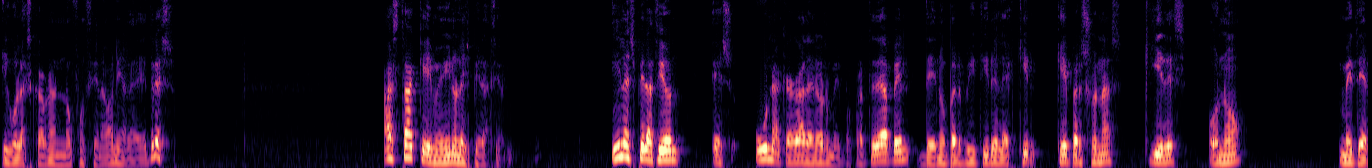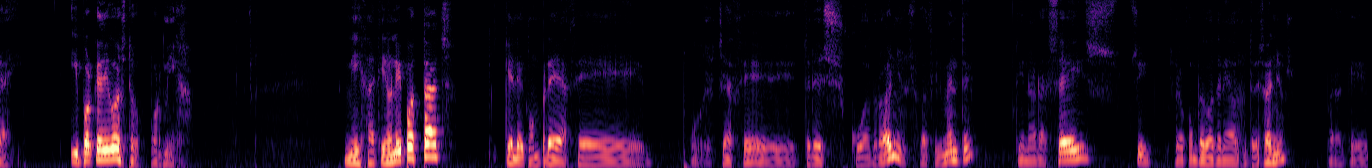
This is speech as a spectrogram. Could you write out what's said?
Y con las cabras no funcionaba ni a la de 3. Hasta que me vino la inspiración. Y la inspiración es una cagada enorme por parte de Apple de no permitir elegir qué personas quieres o no meter ahí. ¿Y por qué digo esto? Por mi hija. Mi hija tiene un iPod Touch que le compré hace pues ya hace 3, 4 años fácilmente. Tiene ahora 6, sí, se lo compré cuando tenía dos o tres años, para que,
